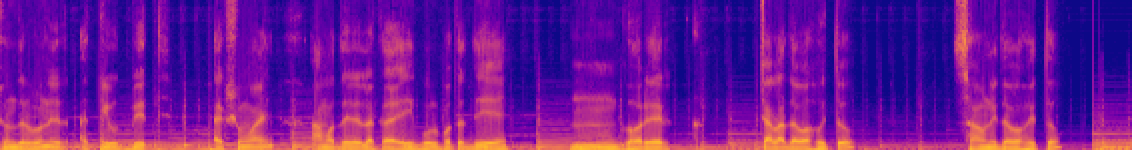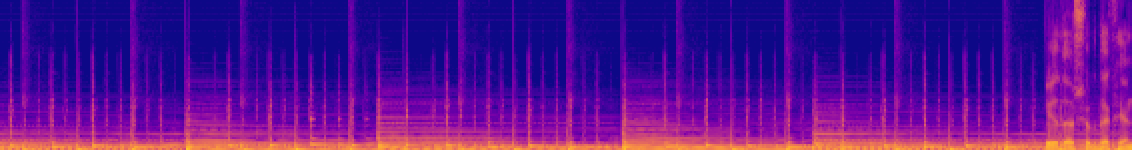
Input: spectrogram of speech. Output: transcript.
সুন্দরবনের একটি উদ্ভিদ। একসময় আমাদের এলাকায় এই গোলপাতা দিয়ে ঘরের চালা দেওয়া হইতো, ছাউনি দেওয়া হইতো। প্রিয় দর্শক, দেখেন,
